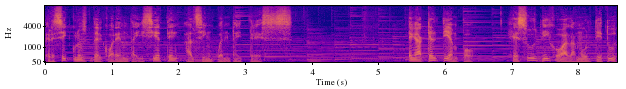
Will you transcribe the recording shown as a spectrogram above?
versículos del 47 al 53. En aquel tiempo, Jesús dijo a la multitud,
